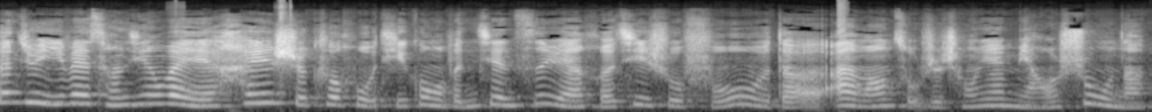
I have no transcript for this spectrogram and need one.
根据一位曾经为黑市客户提供文件资源和技术服务的暗网组织成员描述呢，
